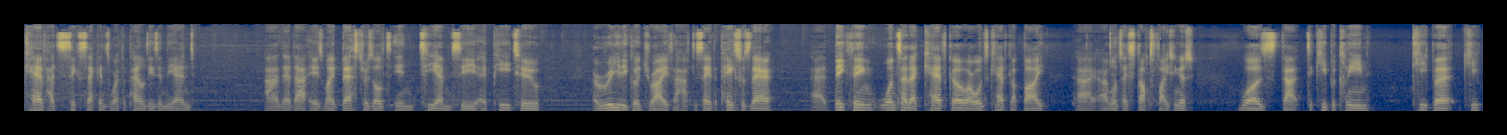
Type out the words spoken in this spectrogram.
Kev had six seconds worth of penalties in the end. And uh, that is my best result in TMC. A P2, a really good drive, I have to say. The pace was there. Uh, big thing, once I let Kev go, or once Kev got by, uh, once I stopped fighting it, was that to keep it clean, keep it, keep.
